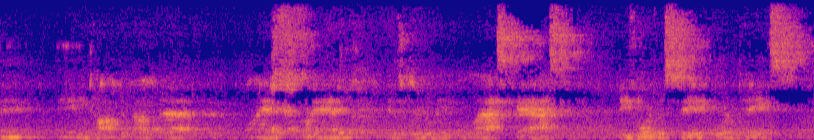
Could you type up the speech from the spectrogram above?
thing. Amy talked about that. Plan is really the last gasp before the state board takes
